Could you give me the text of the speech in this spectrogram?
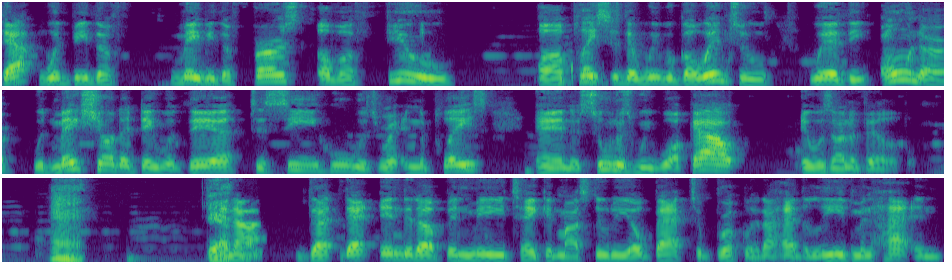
that would be the maybe the first of a few uh, places that we would go into where the owner would make sure that they were there to see who was renting the place. And as soon as we walk out, it was unavailable. Mm. Yeah. And I that that ended up in me taking my studio back to Brooklyn. I had to leave Manhattan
